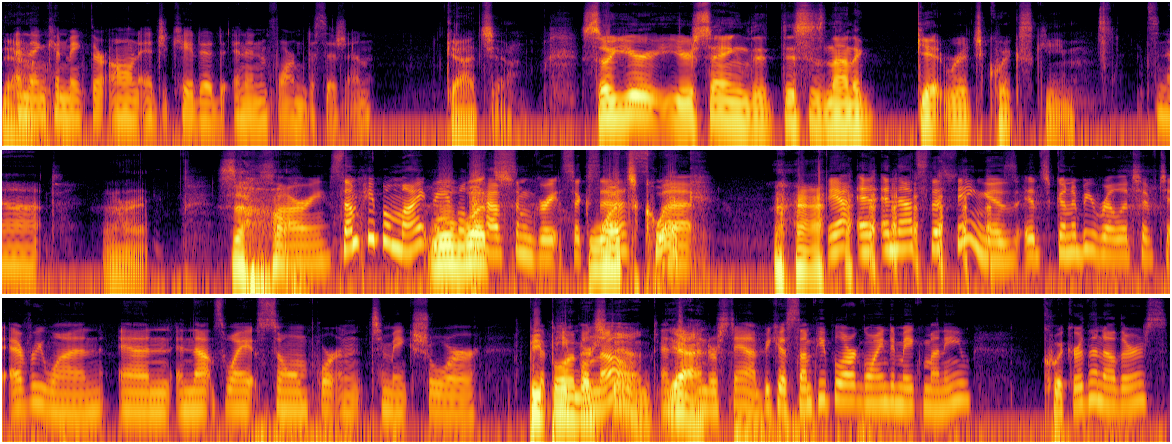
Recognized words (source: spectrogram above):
Yeah. and then can make their own educated and informed decision Gotcha. So you're you're saying that this is not a get rich quick scheme. it's not All right. So sorry some people might be Well, able to have some great success what's quick? yeah and, and that's the thing is it's going to be relative to everyone and and that's why it's so important to make sure People people understand. know and Yeah. understand because some people are going to make money quicker than others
